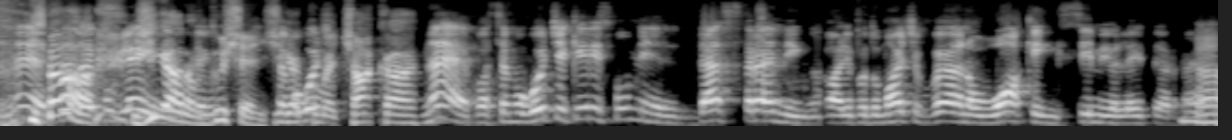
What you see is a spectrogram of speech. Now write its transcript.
Ne, Ja, poglej, žiga se- navdušen, žiga, ko mogoče- me čaka. Ne, pa se mogoče kjer spomni Death Stranding ali pa domače povedano Walking Simulator. Ne? Ja.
